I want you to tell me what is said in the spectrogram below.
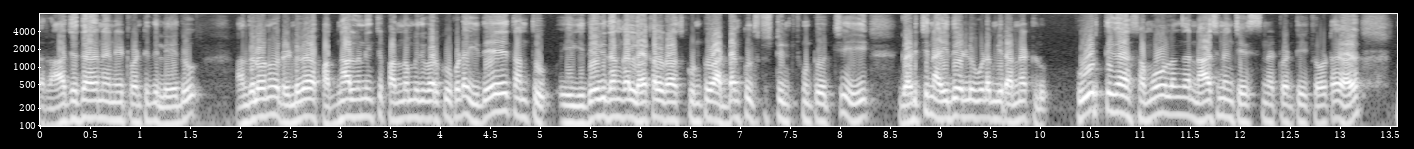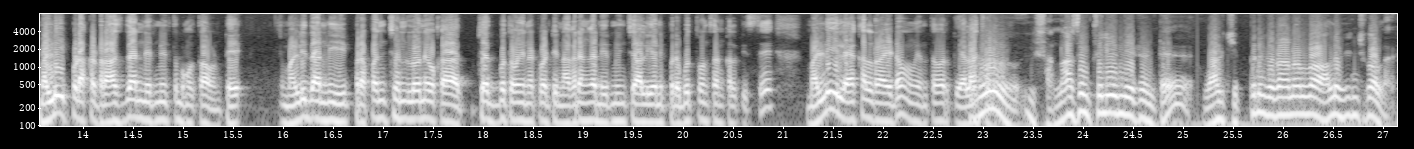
రాజధాని అనేటువంటిది లేదు. అందులోనూ రెండు వేల పద్నాలుగు నుంచి పంతొమ్మిది వరకు కూడా ఇదే తంతు ఇదే విధంగా లేఖలు రాసుకుంటూ అడ్డంకులు సృష్టించుకుంటూ వచ్చి గడిచిన ఐదేళ్ళు కూడా మీరు అన్నట్లు పూర్తిగా సమూలంగా నాశనం చేసినటువంటి చోట మళ్ళీ ఇప్పుడు అక్కడ రాజధాని నిర్మితం అవుతా ఉంటే మళ్ళీ దాన్ని ప్రపంచంలోనే ఒక అత్యద్భుతమైనటువంటి నగరంగా నిర్మించాలి అని ప్రభుత్వం సంకల్పిస్తే మళ్ళీ లేఖలు రాయడం ఎంతవరకు ఎలా? ఈ సన్నాసులకు తెలియంది ఏంటంటే వాళ్ళు చెప్పిన విధానంలో ఆలోచించుకోవాలి.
